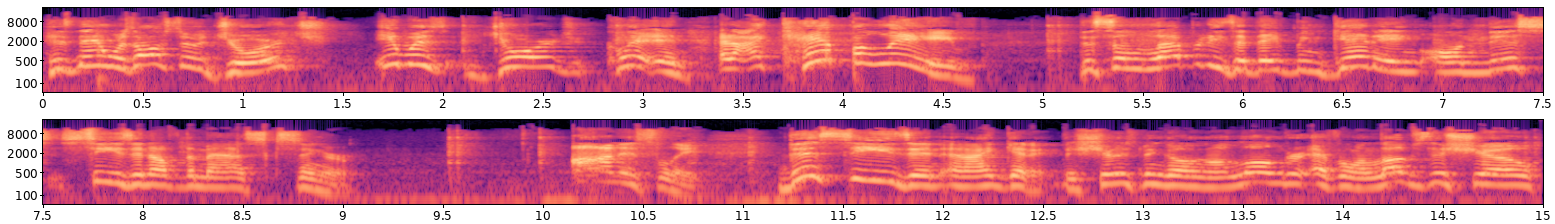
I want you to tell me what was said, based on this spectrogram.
His name was also George. It was George Clinton. And I can't believe the celebrities that they've been getting on this season of The Masked Singer. Honestly, this season, and I get it, the show's been going on longer. Everyone loves this show.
